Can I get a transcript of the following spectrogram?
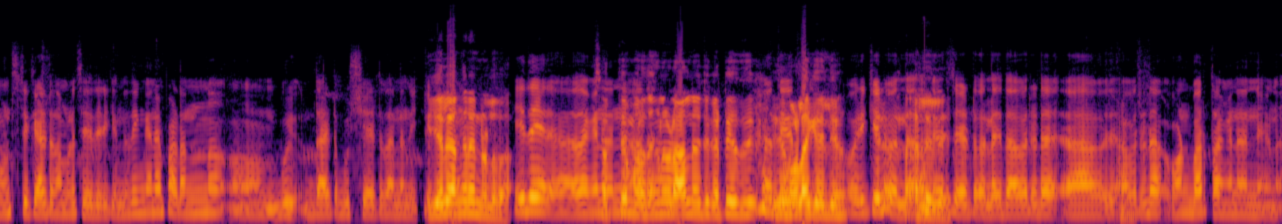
മോൺസ്റ്റിക്കായിട്ട് നമ്മൾ ചെയ്തിരിക്കുന്നത്. ഇതിങ്ങനെ പടന്ന് ഇതായിട്ട് ബുഷിയായിട്ട് തന്നെ നിൽക്കും. ഇല അങ്ങനെ ഇത് അതങ്ങനെ സത്യം പറഞ്ഞു നിങ്ങളിവിടെ ആളിനെ വെച്ച് കട്ട് ചെയ്ത് ഹോളാക്കിയല്ലോ ഒരിക്കലും അല്ല. തീർച്ചയായിട്ടും അല്ല. ഇത് അവരുടെ അവരുടെ ഓൺ ബർത്ത് അങ്ങനെ തന്നെയാണ്.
